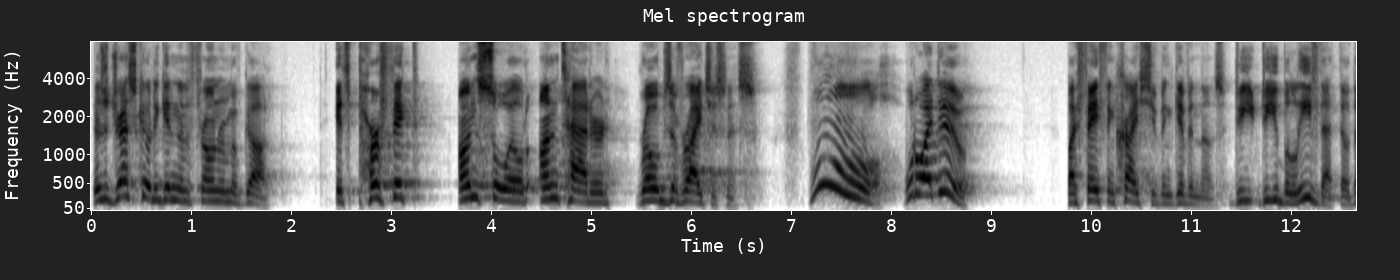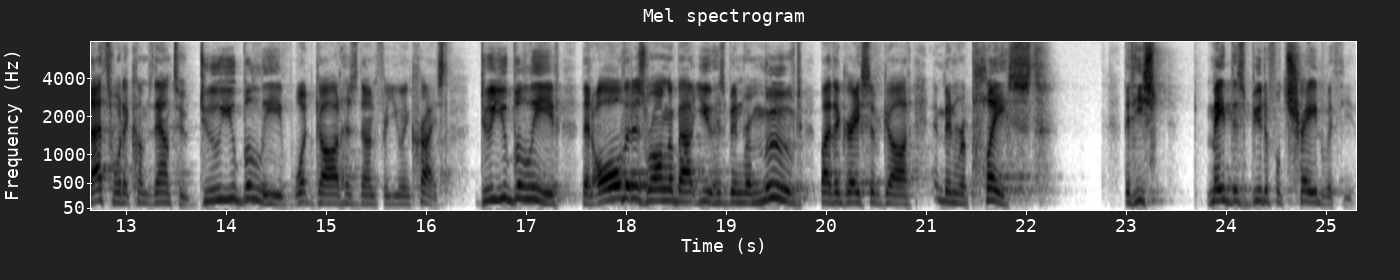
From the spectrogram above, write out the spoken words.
There's a dress code to get into the throne room of God. It's perfect, unsoiled, untattered robes of righteousness. Ooh, what do I do? By faith in Christ, you've been given those. Do you, do you believe that, though? That's what it comes down to. Do you believe what God has done for you in Christ? Do you believe that all that is wrong about you has been removed by the grace of God and been replaced? That He's made this beautiful trade with you?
